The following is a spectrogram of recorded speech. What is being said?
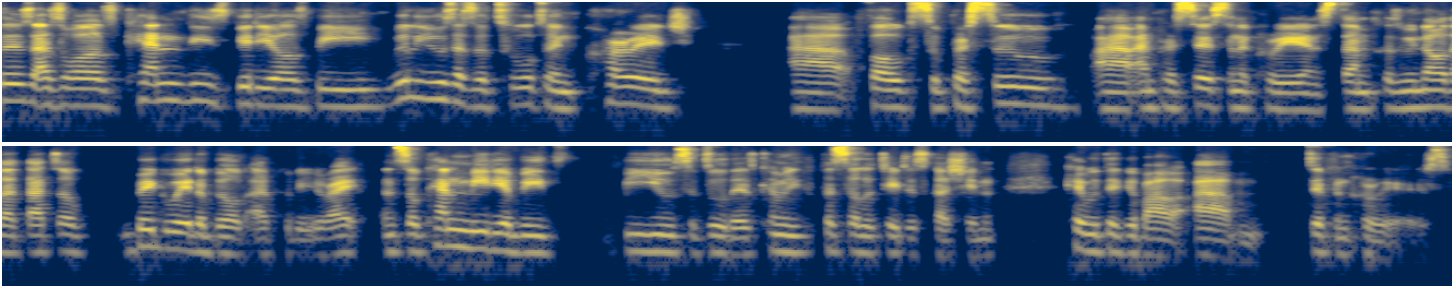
as well as can these videos be really used as a tool to encourage uh, folks to pursue uh, and persist in a career in STEM, because we know that that's a big way to build equity, right? And so can media be, be used to do this? Can we facilitate discussion? Can we think about um, different careers?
